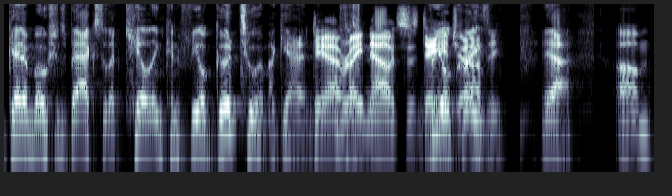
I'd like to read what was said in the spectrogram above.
get emotions back so that killing can feel good to him again. Yeah, is right now it's just day real job. crazy. Yeah. Um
